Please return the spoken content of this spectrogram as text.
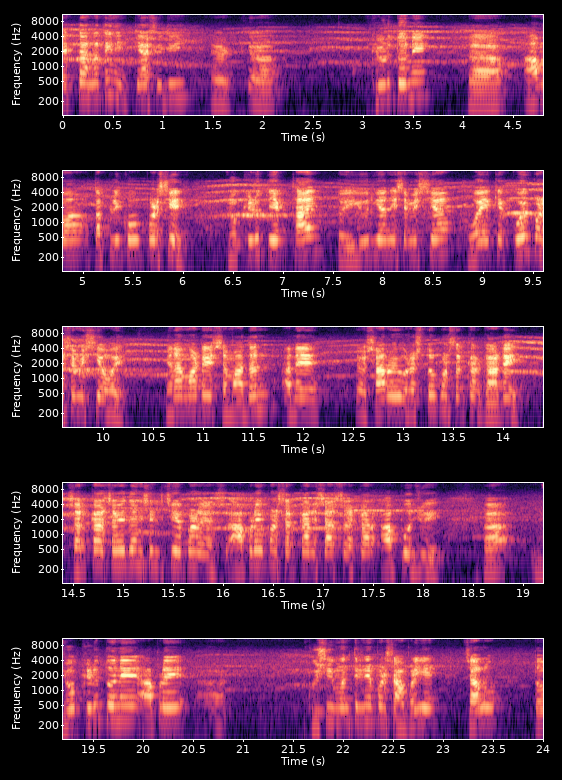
એકતા નથી ને, ત્યાં સુધી ખેડૂતોને આમાં તકલીફો પડશે જ. જો ખેડૂત એક થાય તો યુરિયાની સમસ્યા હોય કે કોઈ પણ સમસ્યા હોય, એના માટે સમાધાન અને સારો એવો રસ્તો પણ સરકાર કાઢે. સરકાર સંવેદનશીલ છે પણ આપણે પણ સરકારને સાથ સહકાર આપવો જોઈએ. જો ખેડૂતોને આપણે કૃષિ મંત્રીને પણ સાંભળીએ, ચાલો, તો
